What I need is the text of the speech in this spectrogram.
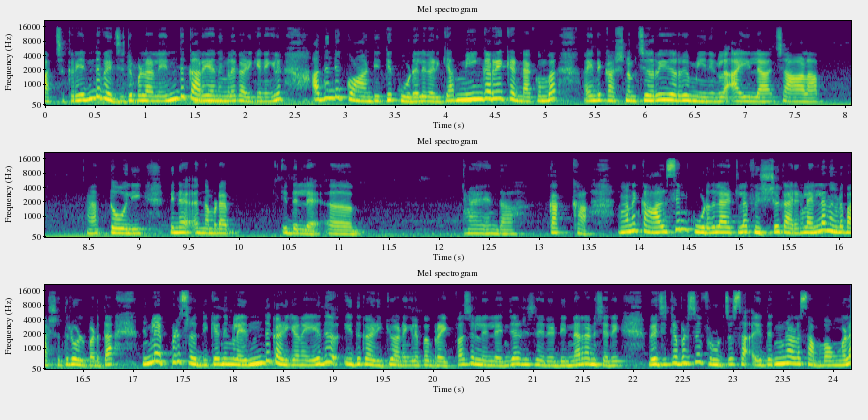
പച്ചക്കറി എന്ത് വെജിറ്റബിൾ ആണെങ്കിലും എന്ത് കറിയാണ് നിങ്ങൾ കഴിക്കണമെങ്കിലും അതിന്റെ ക്വാണ്ടിറ്റി കൂടുതൽ കഴിക്കുക. മീൻ കറിയൊക്കെ ഉണ്ടാക്കുമ്പോൾ അതിന്റെ കഷ്ണം ചെറിയ ചെറിയ മീനുകൾ അയില ചാള തോലി പിന്നെ നമ്മുടെ ഇതില്ലേ എന്താ കക്ക. അങ്ങനെ കാൽസ്യം കൂടുതലായിട്ടുള്ള ഫിഷ് കാര്യങ്ങളെല്ലാം നിങ്ങളുടെ ഭക്ഷണത്തിൽ ഉൾപ്പെടുത്തുക നിങ്ങൾ എപ്പോഴും ശ്രദ്ധിക്കുക നിങ്ങൾ എന്ത് കഴിക്കണം ഏത് ഇത് കഴിക്കുകയാണെങ്കിലും ഇപ്പോൾ ബ്രേക്ക്ഫാസ്റ്റ് അല്ലെങ്കിൽ ലഞ്ച് ആണ് ശരി ഡിന്നറാണ് ശരി വെജിറ്റബിൾസ് ഫ്രൂട്ട്സ് ഇതിങ്ങനെയുള്ള സംഭവങ്ങൾ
